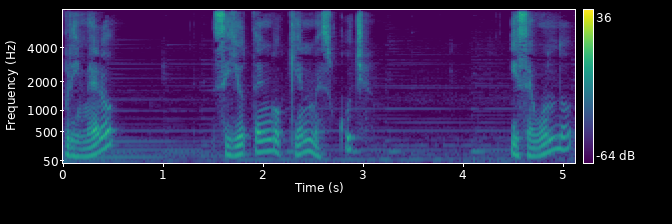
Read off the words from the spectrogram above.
Primero, si yo tengo quien me escucha. Y segundo,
